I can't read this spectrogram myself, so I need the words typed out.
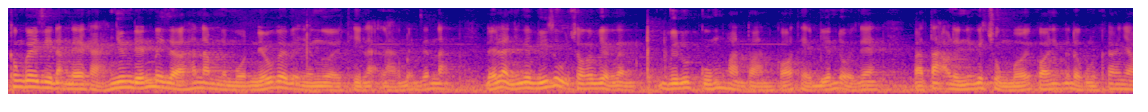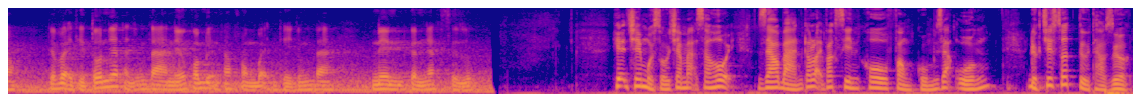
không gây gì nặng nề cả. Nhưng đến bây giờ H5N1 nếu gây bệnh ở người thì lại là bệnh rất nặng đấy là những cái ví dụ cho cái việc rằng virus cúm hoàn toàn có thể biến đổi gen và tạo nên những cái chủng mới có những cái độc lực khác nhau thế vậy thì tốt nhất là chúng ta nếu có biện pháp phòng bệnh thì chúng ta nên cân nhắc sử dụng Hiện trên một số trang mạng xã hội giao bán các loại vaccine khô phòng cúm dạng uống, được chiết xuất từ thảo dược.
